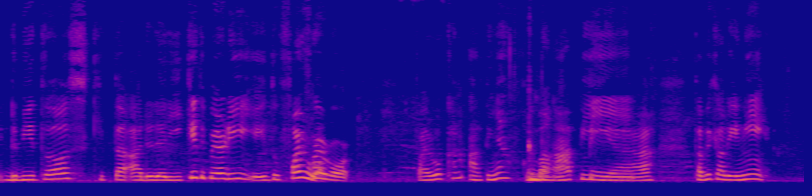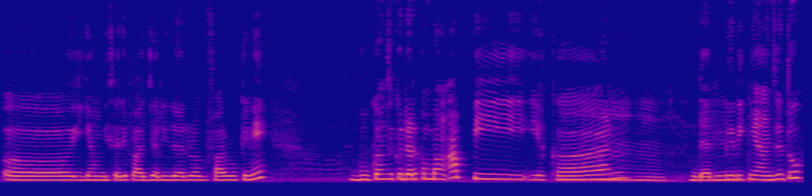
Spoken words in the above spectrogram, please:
The Beatles kita ada dari Katy Perry yaitu Firework. Firework. Firework kan artinya kembang, Kembang api. api. ya. Tapi kali ini eh, yang bisa dipelajari dari lagu Firework ini bukan sekedar kembang api, ya kan? Hmm. Dari liriknya aja tuh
